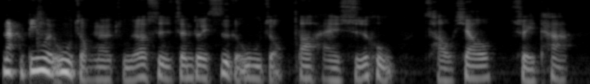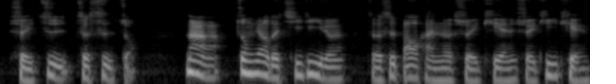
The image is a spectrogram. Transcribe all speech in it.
那濒危物种呢，主要是针对四个物种，包含石虎、草鸮、水獭、水蛭这四种。那重要的栖地呢，则是包含了水田、水梯田、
